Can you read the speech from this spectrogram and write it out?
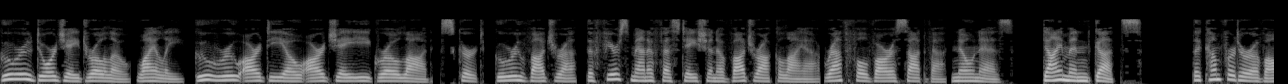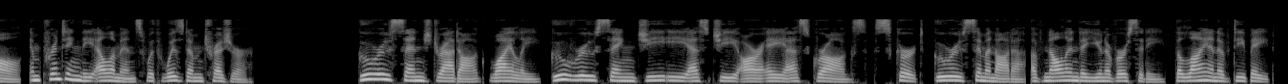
Guru Dorje Drolo Wylie, Guru Rdo Rje Gro Lod, skirt, Guru Vajra, the fierce manifestation of Vajrakilaya wrathful Vajrasattva known as diamond guts, the comforter of all, imprinting the elements with wisdom treasure. Guru Senj Dradog Wylie, Guru Seng Gesgras Grogs, skirt, Guru Simanada of Nalanda University, the Lion of Debate,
